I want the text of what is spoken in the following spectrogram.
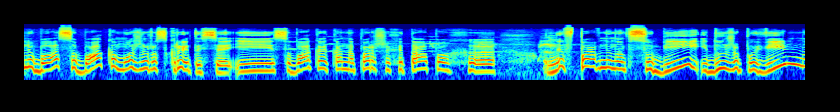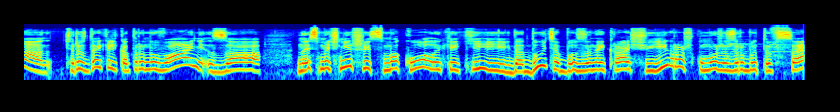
Люба собака може розкритися, і собака, яка на перших етапах е, не впевнена в собі і дуже повільна, через декілька тренувань за найсмачніший смаколик, який їй дадуть, або за найкращу іграшку, може зробити все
